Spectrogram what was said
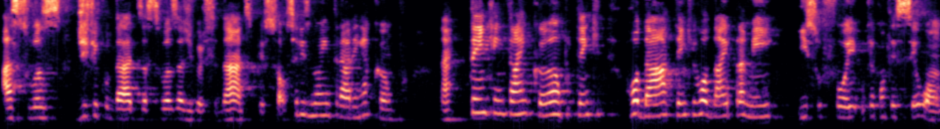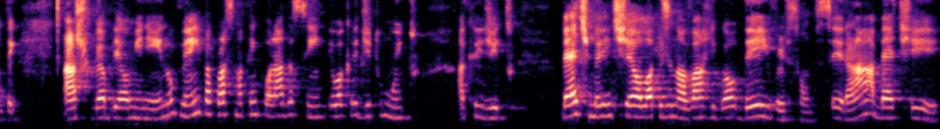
as suas dificuldades, as suas adversidades, pessoal, se eles não entrarem a campo. Né? Tem que entrar em campo, tem que rodar, tem que rodar, e para mim, isso foi o que aconteceu ontem. Acho que o Gabriel Menino vem para a próxima temporada, sim, eu acredito muito, acredito. Beth Merentiel, Lopes e Navarro igual Daverson. Será, Beth?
